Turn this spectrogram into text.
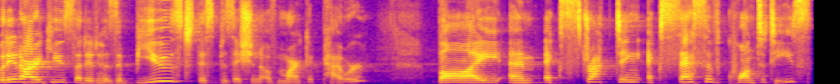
but it argues that it has abused this position of market power by um, extracting excessive quantities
